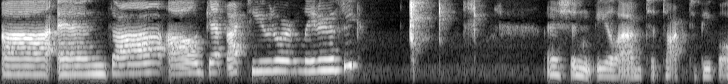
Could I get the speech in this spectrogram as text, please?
Uh, and uh, I'll get back to you later this week. I shouldn't be allowed to talk to people.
